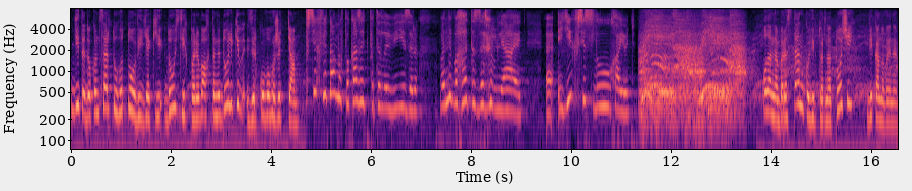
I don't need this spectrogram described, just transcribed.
Діти до концерту готові, як і до усіх переваг та недоліків зіркового життя. Всіх відомих показують по телевізору, вони багато заробляють, е, їх всі слухають. Олена Берестенко, Віктор Наточій, Віка Новини.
